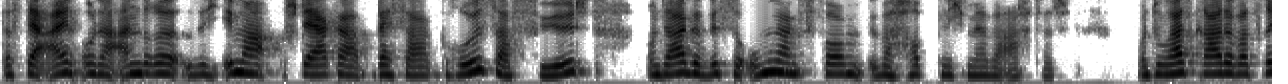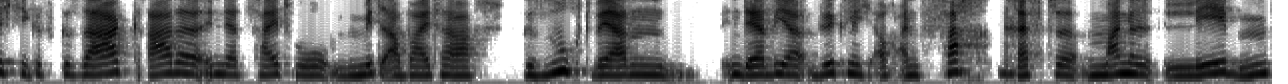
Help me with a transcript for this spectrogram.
dass der ein oder andere sich immer stärker, besser, größer fühlt und da gewisse Umgangsformen überhaupt nicht mehr beachtet. Und du hast gerade was Richtiges gesagt, gerade in der Zeit, wo Mitarbeiter gesucht werden, in der wir wirklich auch einen Fachkräftemangel leben,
